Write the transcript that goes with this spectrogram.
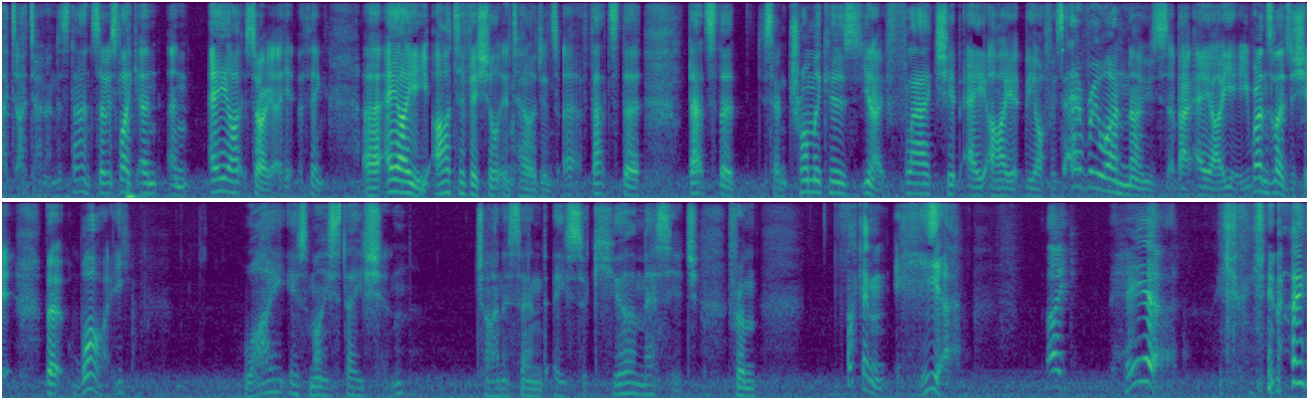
I, I, don't understand. So it's like an, an AI. Sorry, I hit the thing. Uh, AIE, artificial intelligence. Uh, that's the that's the Centromika's you know flagship AI at the office. Everyone knows about AIE. He runs loads of shit. But why? Why is my station trying to send a secure message from fucking here, like here, you know,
